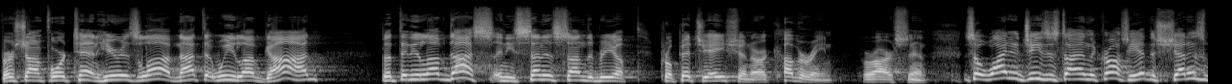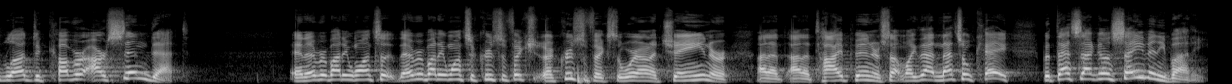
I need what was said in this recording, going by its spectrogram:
1 John 4:10, here is love, not that we love God, but that he loved us and he sent his son to be a propitiation or a covering for our sin. So why did Jesus die on the cross? He had to shed his blood to cover our sin debt. And everybody wants a, everybody wants a crucifix, a crucifix to wear on a chain or on a, on a tie pin or something like that, and that's okay. But that's not going to save anybody.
